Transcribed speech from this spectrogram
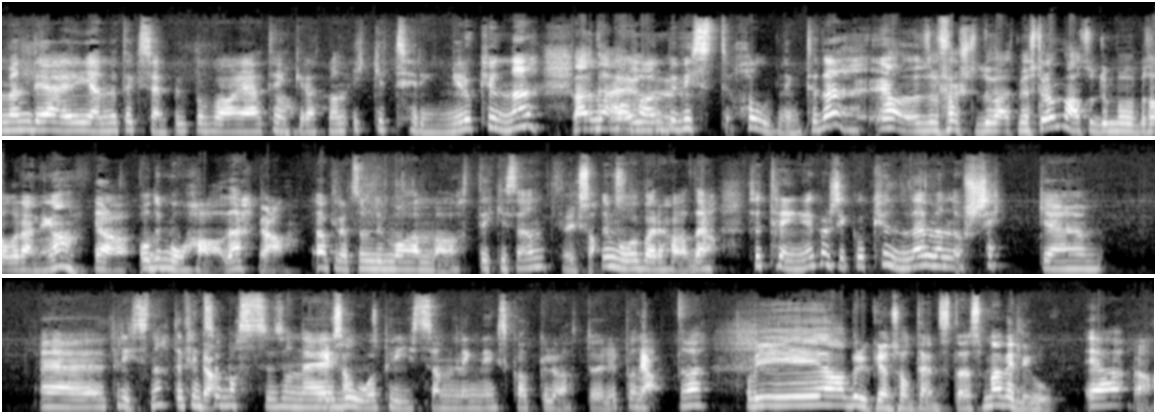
men det er jo igjen et eksempel på hva jeg tenker at man ikke trenger å kunne. Nei, man må jo- ha en bevisst holdning til det. Ja, Det første du vet med strøm, er at du må betale regninga. Ja, Og du må ha det. Ja. Akkurat som du må ha mat. ikke sant? Ikke sant. Du må bare ha det. Ja. Så du trenger kanskje ikke å kunne det, men å sjekke eh, prisene. Det fins Ja. jo masse sånne gode prissammenligningskalkulatorer på Ja. nett nå. Og vi bruker en sånn tjeneste som er veldig god. Ja.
